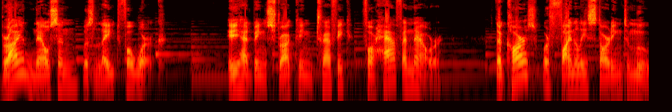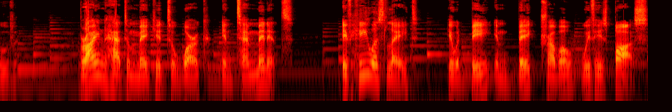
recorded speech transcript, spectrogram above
Brian Nelson was late for work. He had been stuck in traffic for half an hour. The cars were finally starting to move. Brian had to make it to work in 10 minutes. If he was late, he would be in big trouble with his boss.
